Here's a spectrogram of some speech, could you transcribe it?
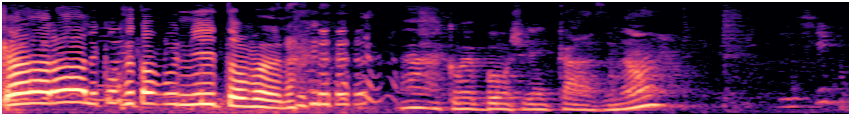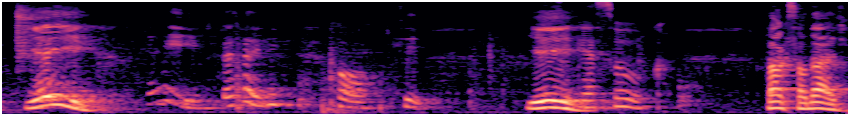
Caralho, como você tá bonito, mano. Ah, como é bom chegar em casa, não? E aí? Peraí, peraí. Ó, filho, E aí? quer açúcar? Tava com saudade?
